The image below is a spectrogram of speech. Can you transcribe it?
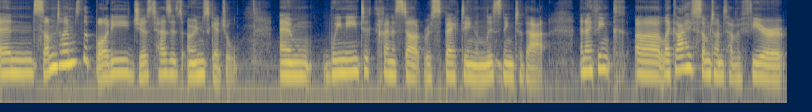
And sometimes the body just has its own schedule. And we need to kind of start respecting and listening to that. And I think, uh, like, I sometimes have a fear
